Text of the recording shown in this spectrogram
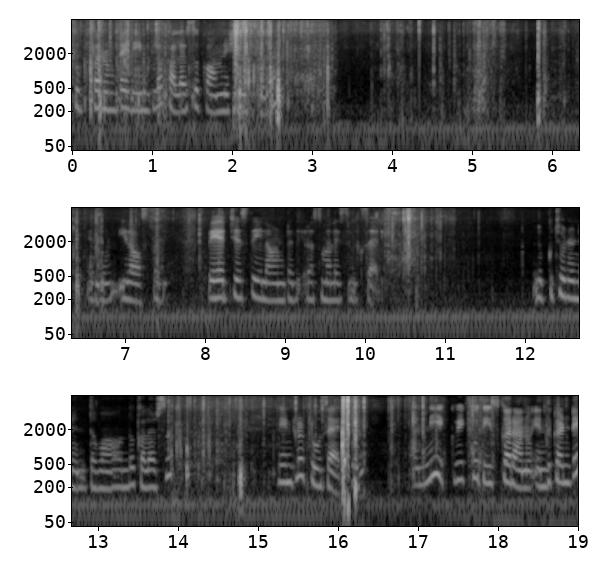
సూపర్ ఉంటాయి దీంట్లో కలర్స్ కాంబినేషన్స్ కూడా ఇదిగోండి ఇలా వస్తుంది. వేర్ చేస్తే ఇలా ఉంటుంది రసమలై సిల్క్ శారీస్. లుక్ చూడండి ఎంత బాగుందో కలర్స్. దీంట్లో టూ శారీస్. అన్నీ ఎక్కువ ఎక్కువ తీసుకురాను. ఎందుకంటే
